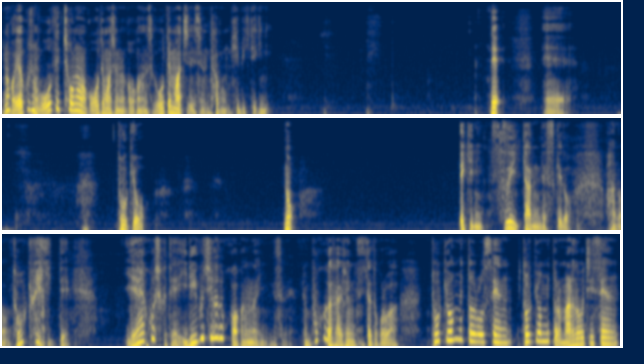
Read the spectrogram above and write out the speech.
なんかややこしいの大手町なのか大手町なのかわかんないですけど、大手町ですよね、多分、響き的に。で、えー、東京の駅に着いたんですけど、あの、東京駅って、ややこしくて入り口がどこかわかんないんですよね。僕が最初に着いたところは、東京メトロ線、東京メトロ丸の内線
